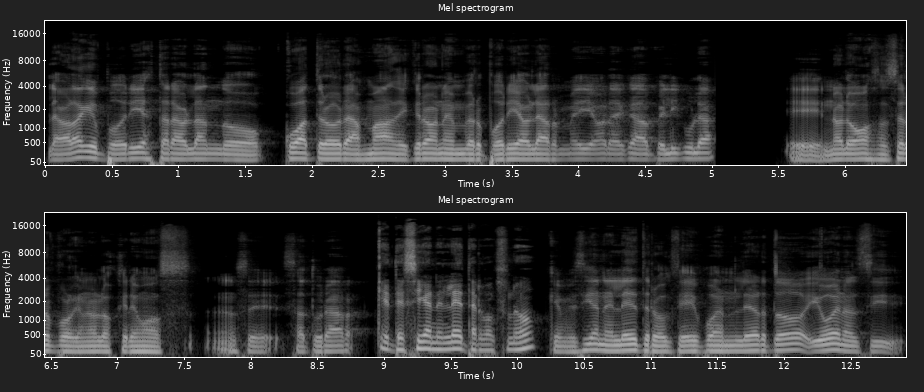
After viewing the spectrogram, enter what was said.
La verdad que podría estar hablando cuatro horas más de Cronenberg, podría hablar media hora de cada película. Eh, no lo vamos a hacer porque no los queremos, no sé, saturar. Que te sigan en Letterboxd, ¿no? Que me sigan en Letterboxd y ahí pueden leer todo. Y bueno, si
